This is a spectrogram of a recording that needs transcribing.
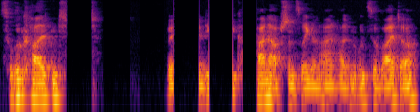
zurückhaltend, wenn die keine Abstandsregeln einhalten und so weiter.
